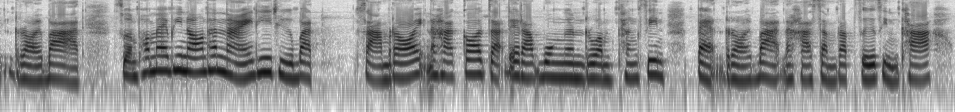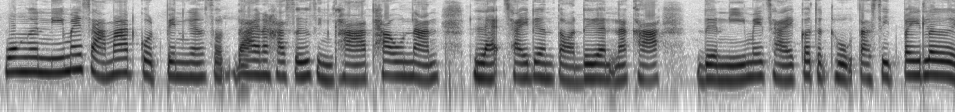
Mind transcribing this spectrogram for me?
700 บาท ส่วนพ่อแม่พี่น้องท่านไหนที่ถือบัตร 300นะคะก็จะได้รับวงเงินรวมทั้งสิ้น 800 บาทนะคะสำหรับซื้อสินค้า วงเงินนี้ไม่สามารถกดเป็นเงินสดได้นะคะ ซื้อสินค้าเท่านั้น และใช้เดือนต่อเดือนนะคะเดือนนี้ไม่ใช้ก็จะถูกตัดสิทธิ์ไปเลย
